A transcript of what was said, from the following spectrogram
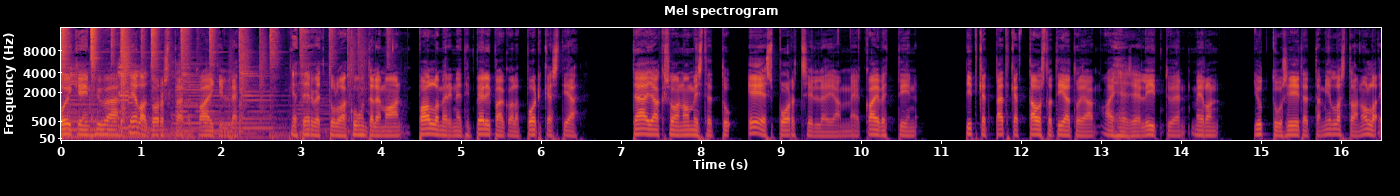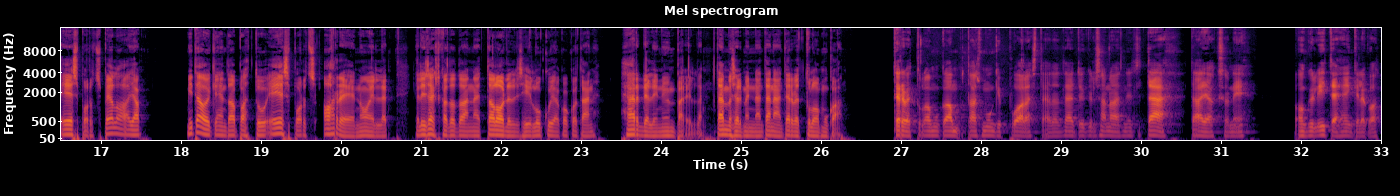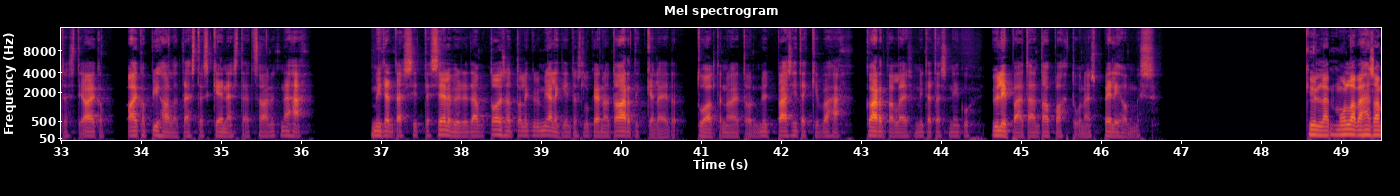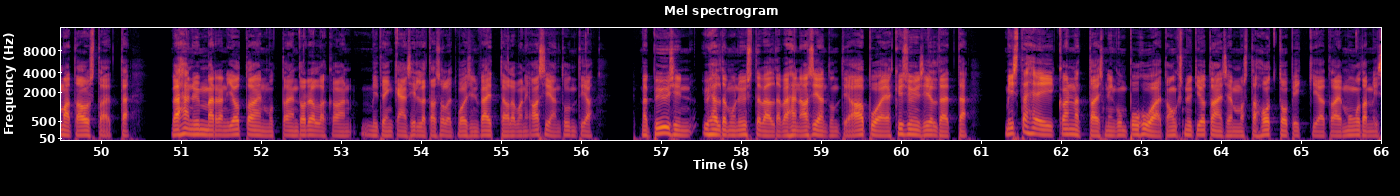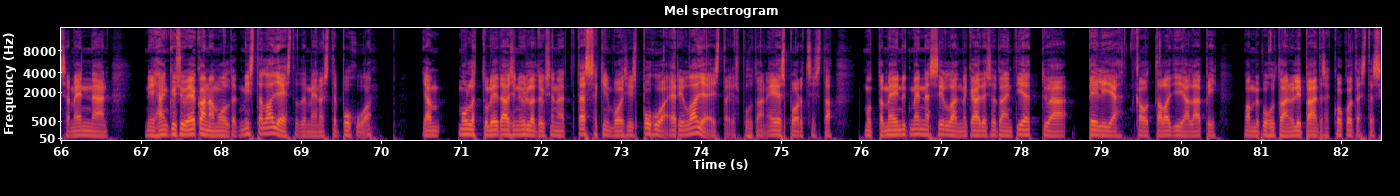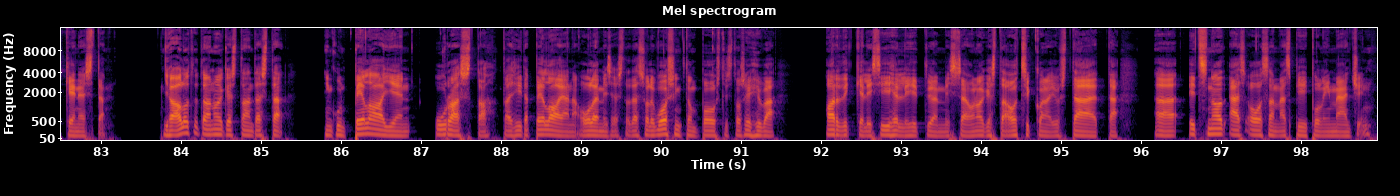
Oikein hyvää helatorstaita kaikille ja tervetuloa kuuntelemaan Pallomerinetin pelipaikoilla podcastia. Tämä jakso on omistettu eSportsille ja me kaivettiin pitkät pätkät taustatietoja aiheeseen liittyen. Meillä on juttu siitä, että millaista on olla eSports-pelaaja, mitä oikein tapahtuu eSports-areenoille ja lisäksi katsotaan näitä taloudellisia lukuja koko tämän härdelin ympärille. Tämmöisellä mennään tänään. Tervetuloa mukaan tervetuloa mukaan taas munkin puolesta. Ja täytyy kyllä sanoa, että nyt tämä, tämä jakso niin on kyllä itse henkilökohtaisesti aika, aika pihalla tästä skenestä, että saa nyt nähdä, miten tässä sitten selviydytään. Mutta toisaalta oli kyllä mielenkiintoista lukea noita artikkeleita tuolta, no, että on, nyt pääsi itsekin vähän kartalle, mitä tässä niin kuin ylipäätään tapahtuu näissä pelihommissa. Kyllä, mulla vähän sama tausta, että vähän ymmärrän jotain, mutta en todellakaan mitenkään sillä tasolla, että voisin väittää olevani asiantuntija – mä pyysin yhdeltä mun ystävältä vähän asiantuntija-apua ja kysyin siltä, että mistä hei kannattaisi niin kuin puhua, että onko nyt jotain semmoista hot topickia tai muuta, missä mennään, niin hän kysyi ekana multa, että mistä lajeista te meinasitte puhua. Ja mulle tuli täysin yllätyksenä, että tässäkin voi siis puhua eri lajeista, jos puhutaan e-sportsista, mutta me ei nyt mennä sillä että me käytäisiin jotain tiettyä peliä kautta lajia läpi, vaan me puhutaan ylipäätänsä koko tästä skenestä. Ja aloitetaan oikeastaan tästä niin kuin pelaajien urasta tai siitä pelaajana olemisesta. Tässä oli Washington Postissa tosi hyvä artikkeli siihen liittyen, missä on oikeastaan otsikkona just tämä, että uh, it's not as awesome as people imagine.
